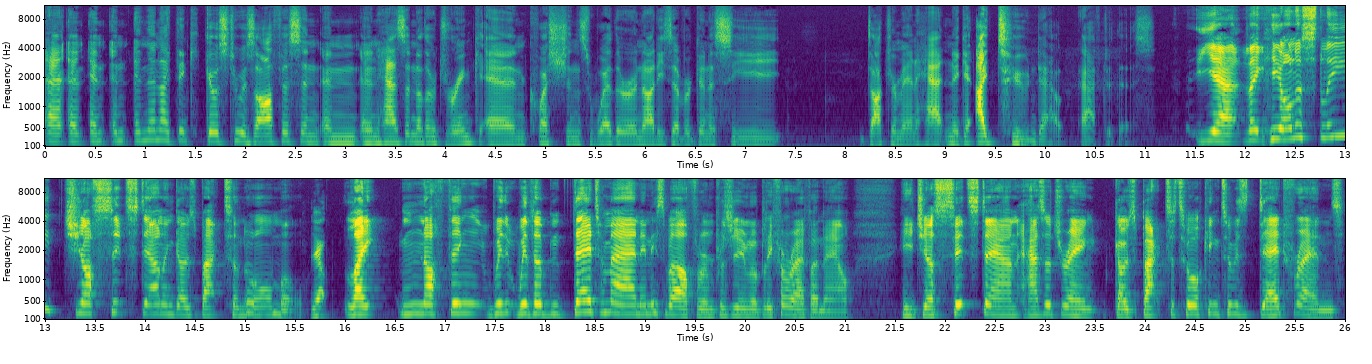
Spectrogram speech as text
and, and, and, and, and then I think he goes to his office and, and, and has another drink and questions whether or not he's ever going to see Dr. Manhattan again. I tuned out after this. Yeah, like he honestly just sits down and goes back to normal. Yep. Like nothing with with a dead man in his bathroom, presumably forever now. He just sits down, has a drink, goes back to talking to his dead friends,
